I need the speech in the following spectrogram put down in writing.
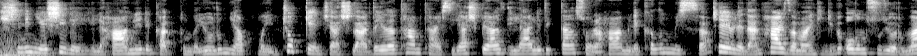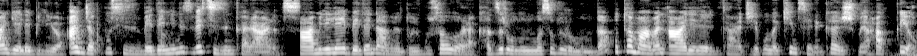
Kişinin yaşıyla ilgili hamilelik hakkında yorum yapmayın. Çok genç yaşlarda ya da tam tersi yaş biraz ilerledikten sonra hamile kalınmışsa çevreden her zamanki gibi olumsuz yorumlar gelebiliyor. Ancak bu sizin bedeniniz ve sizin kararınız. Hamileliğe bedenen ve duygusal olarak hazır olunması durumunda bu tamamen ailelerin tercihi. Buna kimsenin karışmaya hakkı yok.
